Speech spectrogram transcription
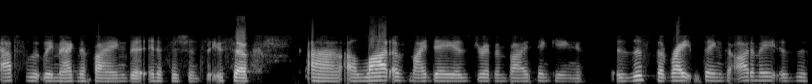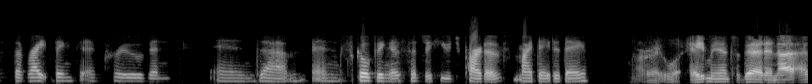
absolutely magnifying the inefficiency. So uh, a lot of my day is driven by thinking, is this the right thing to automate? Is this the right thing to improve? And and um, and scoping is such a huge part of my day to day. All right. Well, amen to that. And I, I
